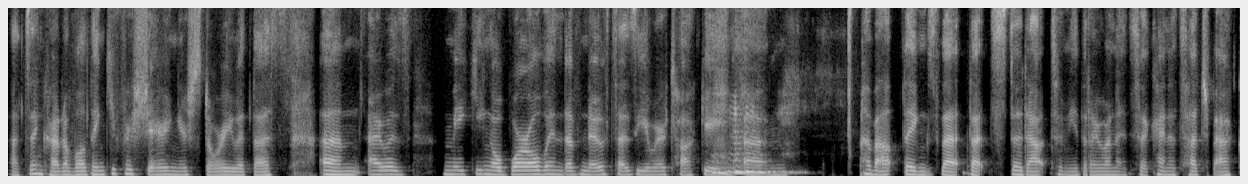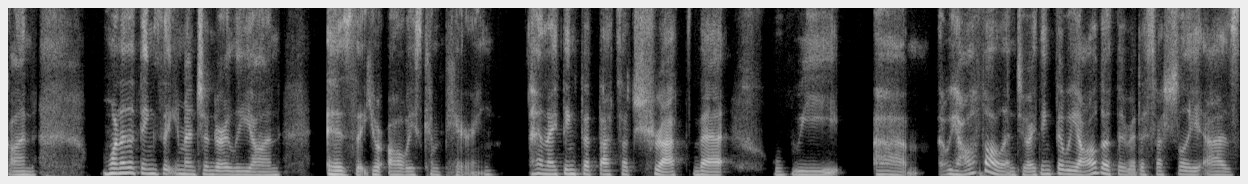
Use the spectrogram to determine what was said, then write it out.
That's incredible. Thank you for sharing your story with us. Um, I was making a whirlwind of notes as you were talking um, about things that that stood out to me that I wanted to kind of touch back on. One of the things that you mentioned early on is that you're always comparing, and I think that that's a trap that we um, that we all fall into. I think that we all go through it, especially as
